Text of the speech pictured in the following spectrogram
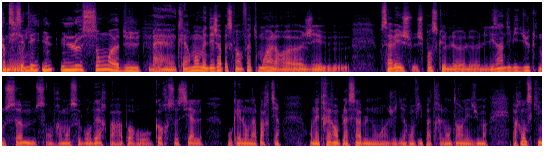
Comme si c'était une, une, leçon euh, du. Ben clairement, mais déjà parce qu'en fait moi, alors euh, j'ai, vous savez, je, je pense que le, le, les individus que nous sommes sont vraiment secondaires par rapport au corps social auquel on appartient. On est très remplaçables nous. Hein, je veux dire, on vit pas très longtemps les humains. Par contre, ce qui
